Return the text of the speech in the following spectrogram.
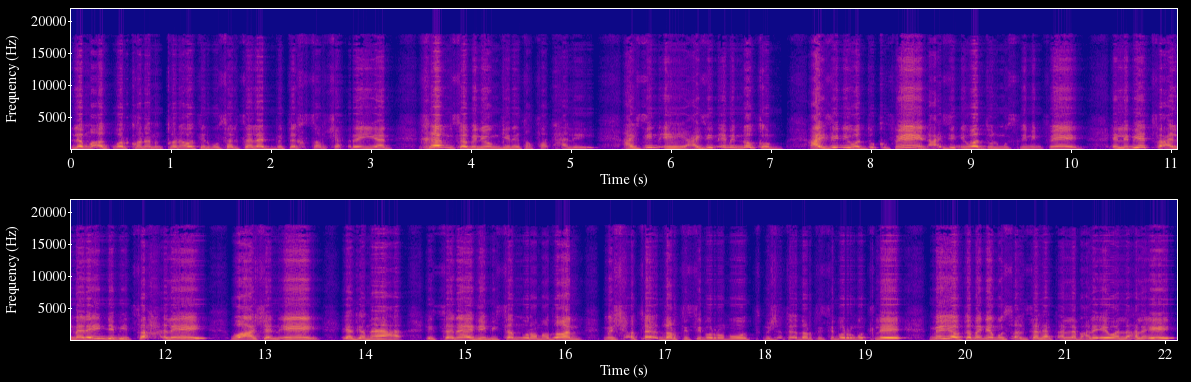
لما أكبر قناة من قنوات المسلسلات بتخسر شهريا 5 مليون جنيه. طب فاتحة ليه؟ عايزين إيه؟ عايزين إيه منكم؟ عايزين يودوكوا فين؟ عايزين يودوا المسلمين فين؟ اللي بيدفع الملايين دي بيدفعها ليه؟ وعشان إيه؟ يا جماعة السنة دي بيسموا رمضان مش هتقدر تسيب الريموت مش هتقدر تسيب الريموت ليه؟ 108 مسلسل هتقلب على إيه؟ ولا على إيه؟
